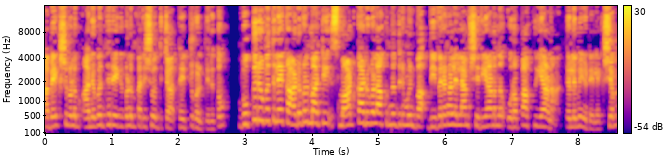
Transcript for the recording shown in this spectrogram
അപേക്ഷകളും അനുബന്ധ രേഖകളും പരിശോധിച്ച തെറ്റുകൾ തിരുത്തും. ബുക്ക് രൂപത്തിലെ കാർഡുകൾ മാറ്റി സ്മാർട്ട് കാർഡുകളാക്കുന്നതിന് മുൻപ് വിവരങ്ങളെല്ലാം ശരിയാണെന്ന് ഉറപ്പാക്കുകയാണ് തെളിമയുടെ ലക്ഷ്യം.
